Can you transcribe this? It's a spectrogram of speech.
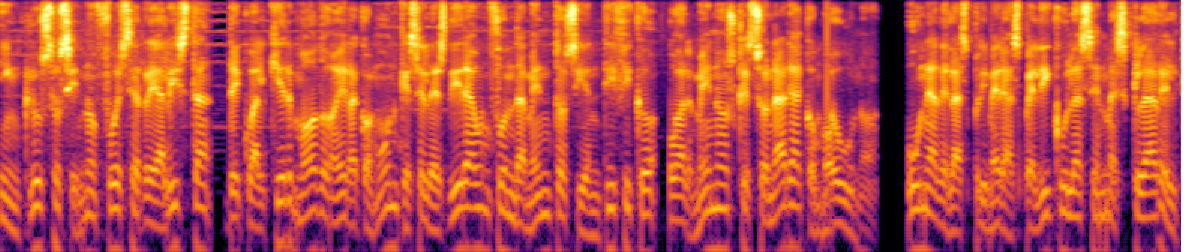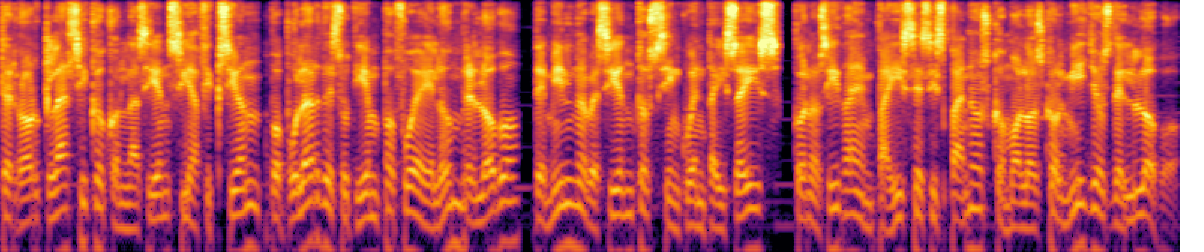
incluso si no fuese realista, de cualquier modo era común que se les diera un fundamento científico, o al menos que sonara como uno. Una de las primeras películas en mezclar el terror clásico con la ciencia ficción popular de su tiempo fue El hombre lobo, de 1956, conocida en países hispanos como Los colmillos del lobo.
